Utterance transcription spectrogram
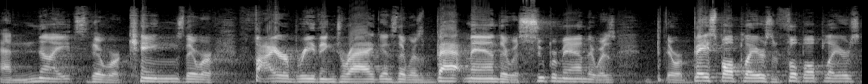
and knights. There were kings. There were fire breathing dragons. There was Batman. There was Superman. There, was, there were baseball players and football players.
